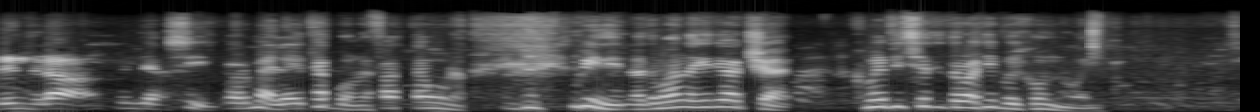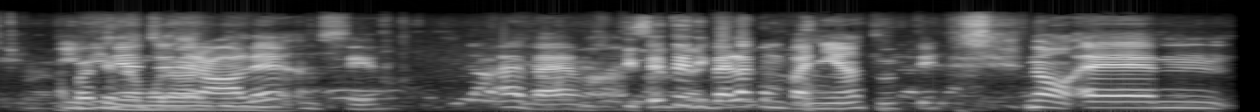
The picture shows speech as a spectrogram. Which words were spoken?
Venderà? Venderà- Sì, ormai lei è buono, ne è fatta una. Quindi la domanda che ti faccio è, come vi siete trovati voi con noi? A In parte linea generale, sì. Eh beh, ma siete di bella compagnia tutti. No, ehm,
